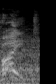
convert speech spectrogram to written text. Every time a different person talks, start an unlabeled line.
fight.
